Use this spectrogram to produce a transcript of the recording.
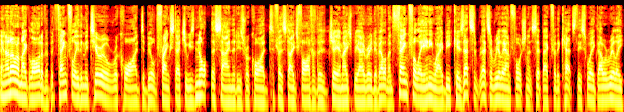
And I don't want to make light of it, but thankfully the material required to build Frank's statue is not the same that is required for stage five of the GMHBA redevelopment. Thankfully, anyway, because that's, that's a really unfortunate setback for the Cats this week. They were really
